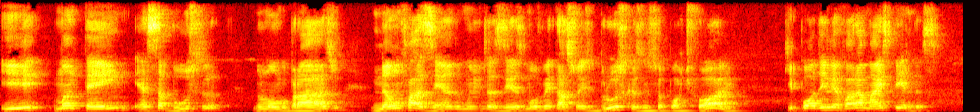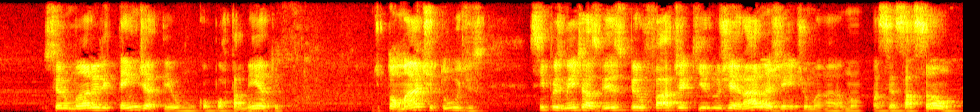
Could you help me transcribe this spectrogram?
e mantém essa bússola no longo prazo, não fazendo muitas vezes movimentações bruscas no seu portfólio que podem levar a mais perdas. O ser humano ele tende a ter um comportamento de tomar atitudes simplesmente às vezes pelo fato de aquilo gerar na gente uma, uma, uma sensação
